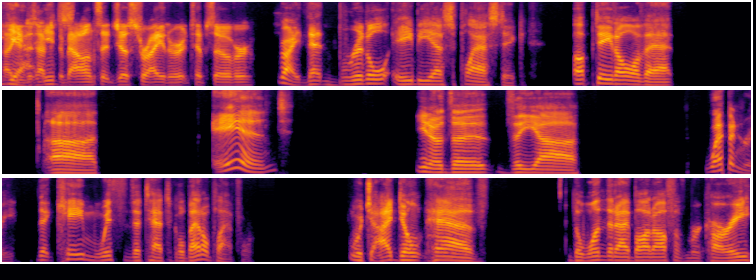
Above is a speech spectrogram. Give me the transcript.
uh, yeah, you just have to balance it just right or it tips over. right that brittle abs plastic update all of that uh and you know the the uh weaponry that came with the tactical battle platform which i don't have. The one that i bought off of mercari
